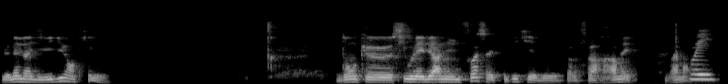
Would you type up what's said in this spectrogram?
le même individu en crise. Donc, euh, si vous l'avez berné une fois, ça va être compliqué. Il va falloir ramer, vraiment. Oui,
